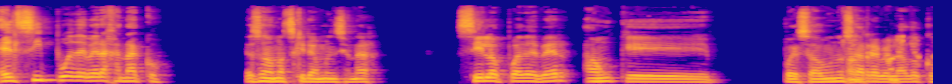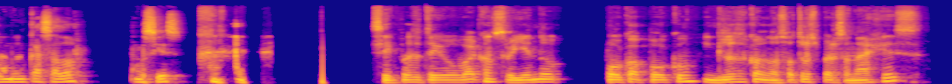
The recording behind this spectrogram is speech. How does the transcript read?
él sí puede ver a Hanako. Eso nada más quería mencionar. Sí lo puede ver, aunque pues aún no se ha revelado como un cazador. Así es. sí, pues te digo, va construyendo poco a poco, incluso con los otros personajes.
